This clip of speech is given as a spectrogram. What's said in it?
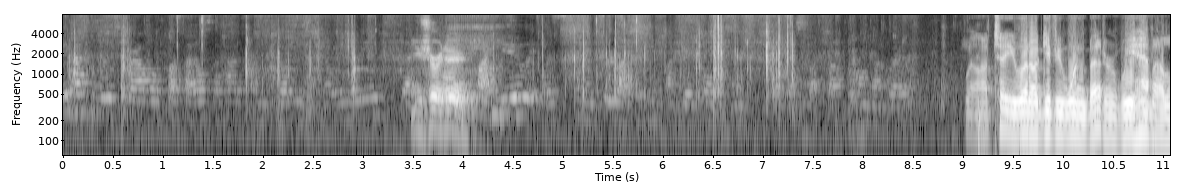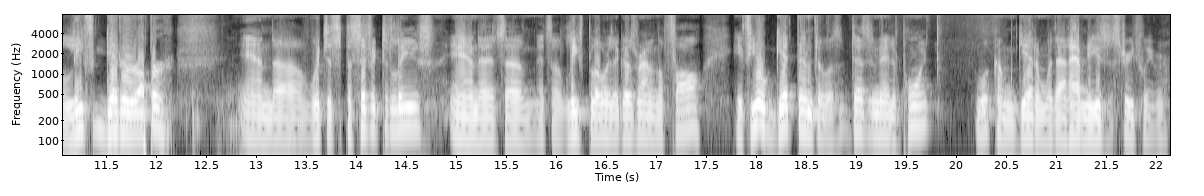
We have some loose gravel, plus I also have some buildings that nobody that You sure do. If I knew it was coming through, I could use my vehicle and it just left off on that road. Well, I'll tell you what, I'll give you one better. We have a leaf getter upper, and, uh, which is specific to leaves, and it's a, it's a leaf blower that goes around in the fall. If you'll get them to a designated point, we'll come get them without having to use a street sweeper.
